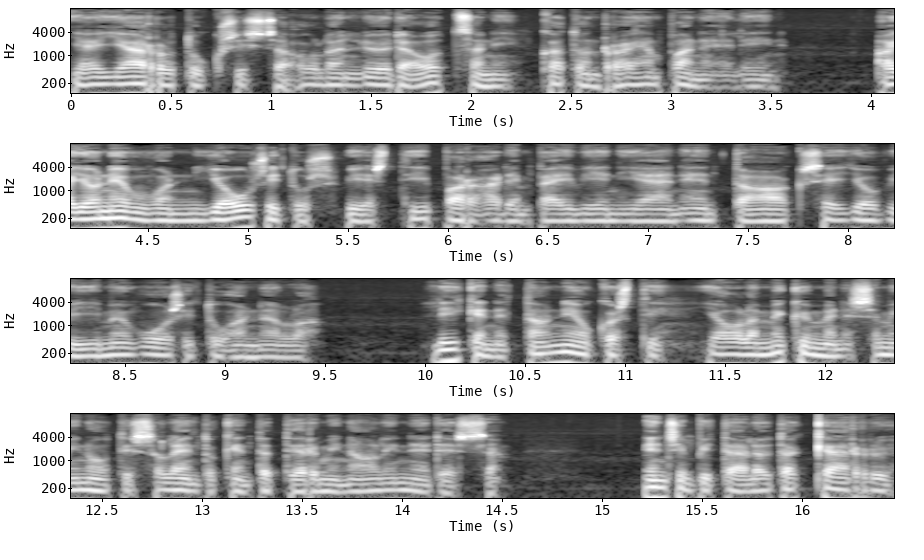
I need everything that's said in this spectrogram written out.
ja jarrutuksissa olen lyödä otsani katon rajan paneeliin. Ajoneuvon jousitus viestii parhaiden päivien jääneen taakse jo viime vuosituhannella. Liikennettä on niukasti ja olemme kymmenessä minuutissa lentokenttäterminaalin edessä. Ensin pitää löytää kärry,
